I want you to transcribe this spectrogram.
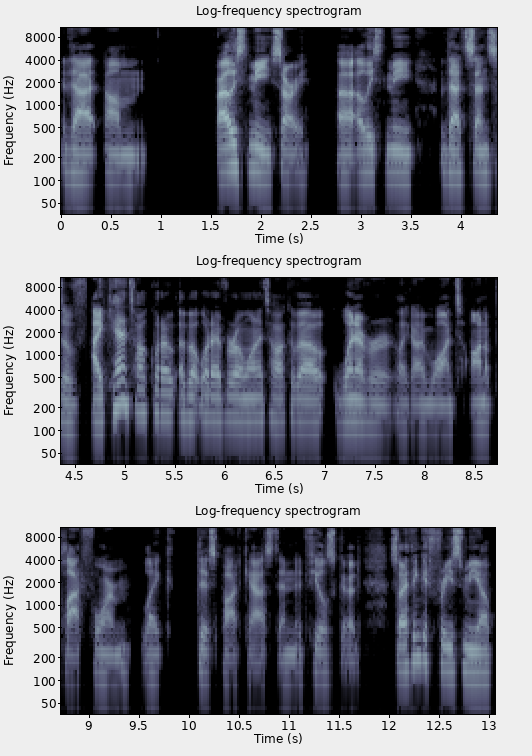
that um or at least me, sorry, uh, at least me, that sense of I can talk what I, about whatever I want to talk about whenever like I want on a platform like this podcast, and it feels good. So I think it frees me up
